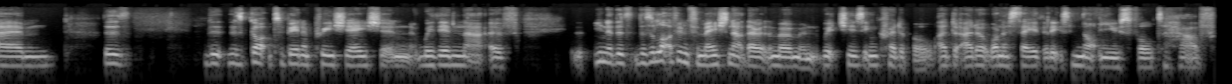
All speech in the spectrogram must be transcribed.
um there's there's got to be an appreciation within that of you know there's there's a lot of information out there at the moment which is incredible. I d- I don't want to say that it's not useful to have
